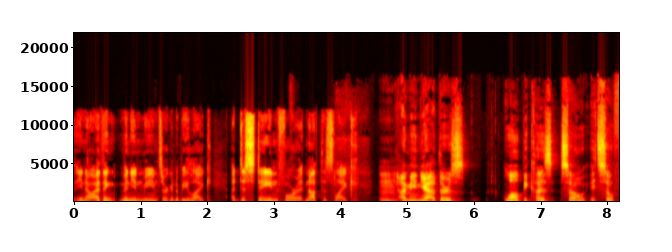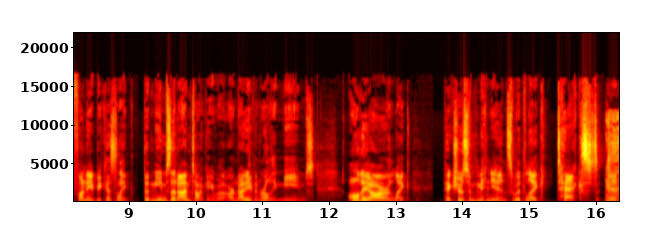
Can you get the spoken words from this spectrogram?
you know, I think minion memes are gonna be like a disdain for it, not this like. Mm, I mean, yeah, there's well because so it's so funny because like the memes that I'm talking about are not even really memes. All they are are like pictures of minions with like text and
